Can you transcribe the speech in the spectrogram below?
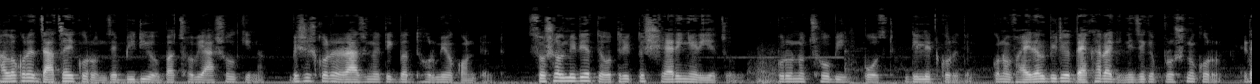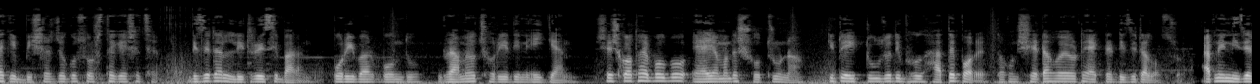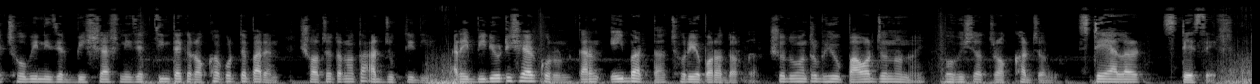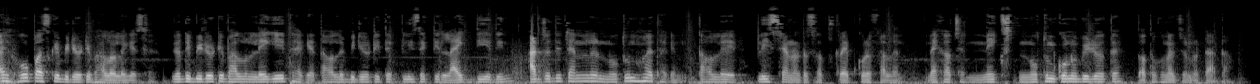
ভালো করে যাচাই করুন যে ভিডিও বা ছবি আসল কিনা, বিশেষ করে রাজনৈতিক বা ধর্মীয় কন্টেন্ট সোশ্যাল মিডিয়াতে অতিরিক্ত শেয়ারিং এড়িয়ে চলুন। পুরনো ছবি পোস্ট ডিলিট করে দিন। কোনো ভাইরাল ভিডিও দেখার আগে নিজেকে প্রশ্ন করুন, এটা কি বিশ্বাসযোগ্য সোর্স থেকে এসেছে? ডিজিটাল লিটারেসি বাড়ান। পরিবার, বন্ধু, গ্রামেও ছড়িয়ে দিন এই জ্ঞান। শেষ কথায় বলব, এআই আমাদের শত্রু না। কিন্তু এই টুল যদি ভুল হাতে পড়ে, তখন সেটা হয়ে ওঠে একটা ডিজিটাল অস্ত্র। আপনি নিজের ছবি, নিজের বিশ্বাস, নিজের চিন্তাকে রক্ষা করতে পারেন সচেতনতা আর যুক্তি দিয়ে। আর এই ভিডিওটি শেয়ার করুন, কারণ এই বার্তা ছড়িয়ে পড়া দরকার। শুধুমাত্র ভিউ পাওয়ার জন্য নয়, ভবিষ্যৎ রক্ষার জন্য। Stay alert stay safe I hope আজকে ভিডিওটি ভালো লেগেছে। যদি ভিডিওটি ভালো লেগেই থাকে, তাহলে ভিডিওটিতে প্লিজ একটি লাইক দিয়ে দিন। আর যদি চ্যানেলে নতুন হয়ে থাকেন, তাহলে প্লিজ চ্যানেলটা সাবস্ক্রাইব করে ফেলেন। দেখা হচ্ছে নেক্সট নতুন কোনো ভিডিওতে। ততক্ষণের জন্য টাটা।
